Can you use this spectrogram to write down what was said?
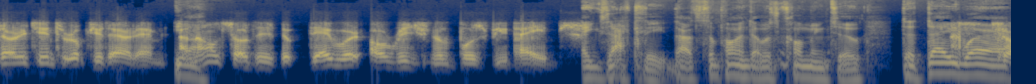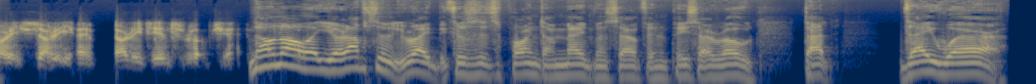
sorry to interrupt you there, Em. And Yeah. also, they, they were original Busby babes. exactly. That's the point I was coming to. That they were. Sorry, sorry, Em. Sorry to interrupt you. No, no, you're absolutely right because it's a point I made myself in a piece I wrote that they were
